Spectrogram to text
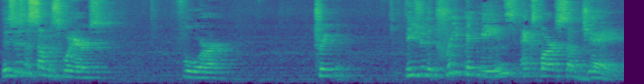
This is the sum of squares for treatment. These are the treatment means, x bar sub j.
